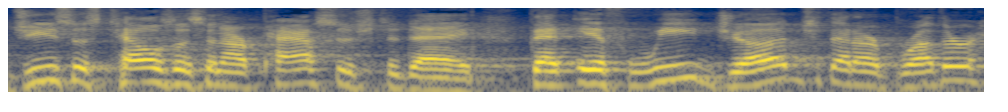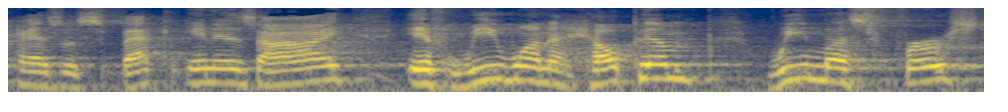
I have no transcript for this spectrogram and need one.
Jesus tells us in our passage today that if we judge that our brother has a speck in his eye, if we want to help him, we must first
